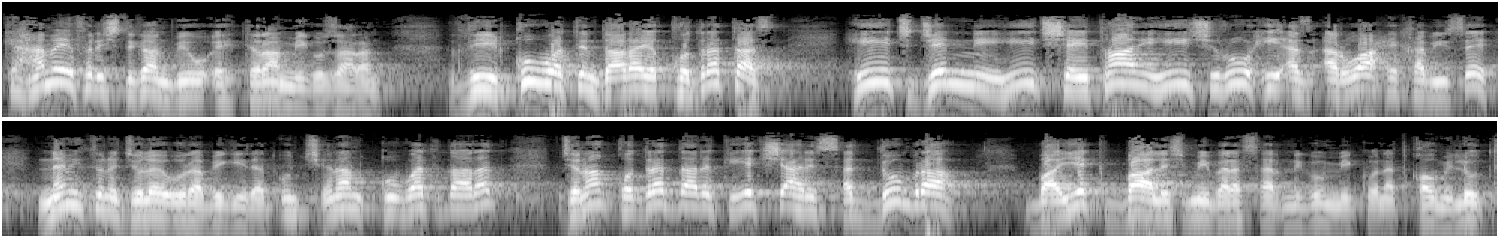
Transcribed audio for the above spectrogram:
که همه فرشتگان به او احترام می‌گذارند. ذی قوت دارای قدرت است. هیچ جنی هیچ شیطانی هیچ روحی از ارواح خبیسه نمی‌تونه جلوی او را بگیرد. اون چنان قوت دارد چنان قدرت دارد که یک شهر صدوم را با یک بالش می‌بره سرنگون می‌کند. قوم لوط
